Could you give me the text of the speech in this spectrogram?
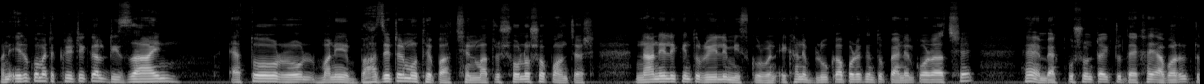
মানে এরকম একটা ক্রিটিক্যাল ডিজাইন এত রোল মানে বাজেটের মধ্যে পাচ্ছেন মাত্র ষোলোশো পঞ্চাশ। না নিলে কিন্তু রিয়েলি মিস করবেন। এখানে ব্লু কাপড়ে কিন্তু প্যানেল করা আছে। হ্যাঁ ব্যাক পোষণটা একটু দেখাই, আবারও একটু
